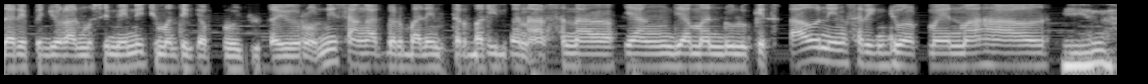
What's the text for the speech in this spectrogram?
dari penjualan musim ini cuma 30 juta euro. Ini sangat berbanding terbalik dengan Arsenal yang zaman dulu. Kita tahu nih yang sering jual pemain mahal Iyalah.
